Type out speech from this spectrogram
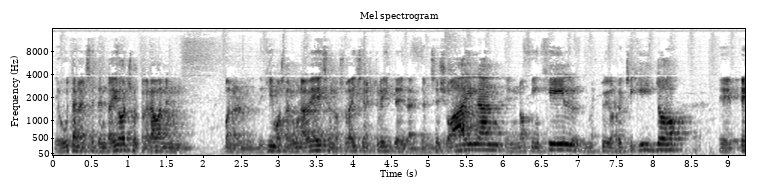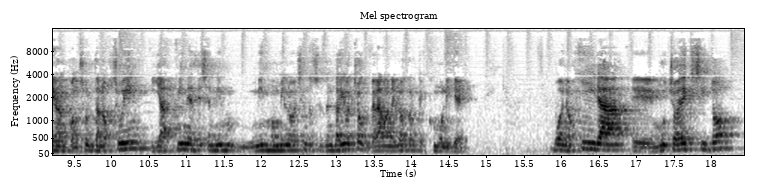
debutan en el 78, lo graban en, bueno, dijimos alguna vez, en los Ovation Street del, del sello Island, en Nothing Hill, un estudio re chiquito, eh, pegan con Sultan of Swing y a fines de ese mismo, mismo 1978 graban el otro que es Comuniqué. Bueno, gira, eh, mucho éxito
